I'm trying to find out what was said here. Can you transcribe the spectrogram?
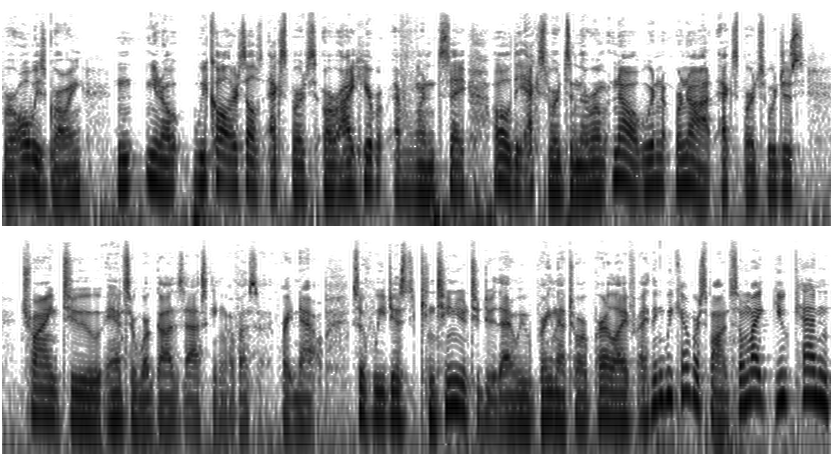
We're always growing. N- You know, we call ourselves experts, or I hear everyone say, "Oh, the experts in the room." No, we're n- we're not experts. We're just trying to answer what God's asking of us right now. So if we just continue to do that, we bring that to our prayer life. I think we can respond. So, Mike, you can,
